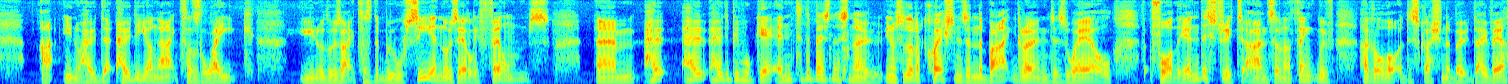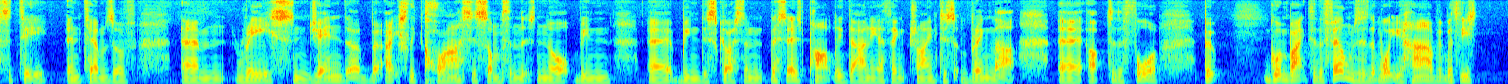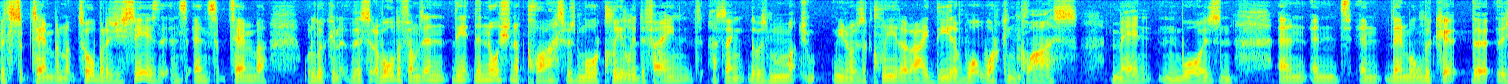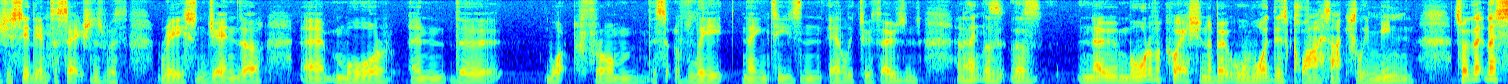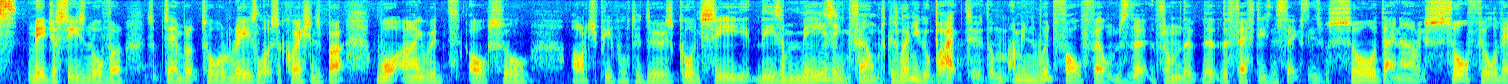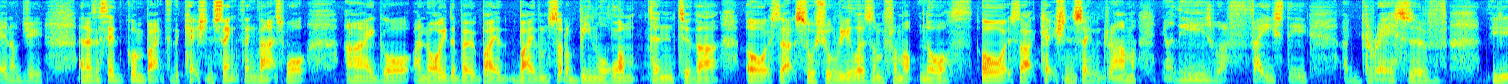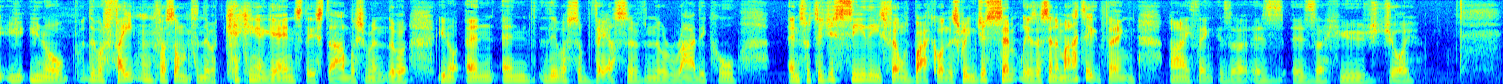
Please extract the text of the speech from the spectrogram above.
You know, how do, how do young actors like, you know, those actors that we will see in those early films, Um, how, how, how do people get into the business now? You know, so there are questions in the background as well for the industry to answer. And I think we've had a lot of discussion about diversity in terms of um, race and gender, but actually class is something that's not been uh, been discussed. And this is partly Danny, I think, trying to sort of bring that uh, up to the fore. But going back to the films, is that what you have with these with September and October, as you say, is that in, in, September we're looking at the sort of older films, and the, the notion of class was more clearly defined. I think there was much, you know, there was a clearer idea of what working class meant and was, and and and and then we'll look at the, as you say, the intersections with race and gender uh, more in the work from the sort of late 90s and early 2000s, and I think there's there's now more of a question about well, what does class actually mean? So th- this major season over September, October raised lots of questions. But what I would also urge people to do is go and see these amazing films because when you go back to them, I mean, the Woodfall films that from the, the, the 50s and 60s were so dynamic, so full of energy. And as I said, going back to the kitchen sink thing, that's what I got annoyed about by, by them sort of being lumped into that. Oh, it's that social realism from up north. Oh, it's that kitchen sink drama. You know, these were feisty, aggressive, you, you, you, know, they were fighting for something. They were kicking against the establishment. They were, you know, and and they were subversive and they were radical. And so to just see these films back on the screen, just simply as a cinematic thing, I think is a is is a huge joy.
